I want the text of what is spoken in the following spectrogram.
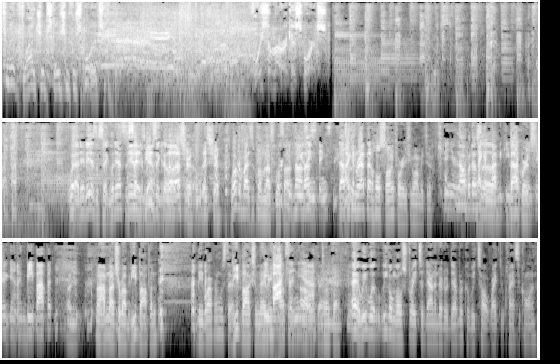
Internet flagship station for sports. Voice America Sports. Well, it is a second. Well, that's the It second is, yeah. music, though. No, that's true. That's true. Welcome back to Kwamie Lassiter Sports We're Talk. No, that's, confusing things. that's I can what- rap that whole song for you if you want me to. Can you No, really? but that's, I could uh, probably keep backwards. Up with it too. Yeah, bebop it. Oh, you, No, I'm not sure about bebopping. Bebopping? What's that? Beatboxing, maybe. Beatboxing, Okay. yeah. Oh, okay. Okay. Hey, we we, we gonna go straight to down and dirty with Deborah because we talk right through Clancy Corner.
